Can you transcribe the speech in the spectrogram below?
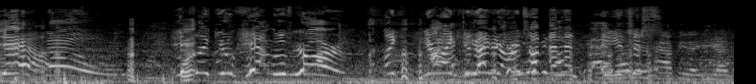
Yeah. No. It's What? like you can't move your arms. Like you're like you have your arms up and then and you just happy that you guys.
